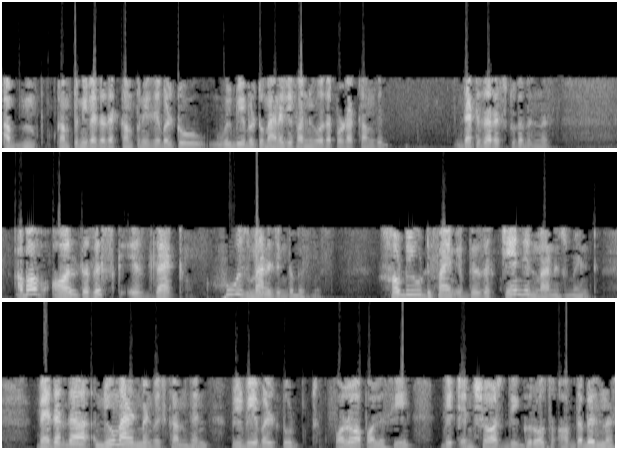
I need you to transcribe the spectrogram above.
a mm, company, whether that company is able to, will be able to manage if a new other product comes in. That is a risk to the business. Above all, the risk is that who is managing the business? How do you define if there is a change in management, whether the new management which comes in will be able to follow a policy which ensures the growth of the business.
